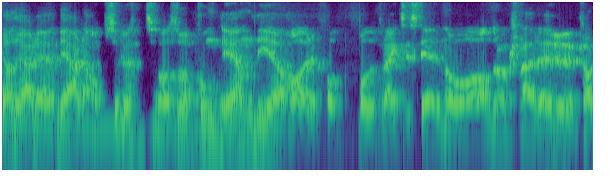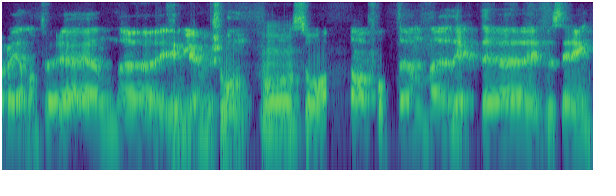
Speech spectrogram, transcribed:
Ja, det er det, det, er det absolutt. Altså, punkt én, De har fått både fra eksisterende og andre aksjonærer klart å gjennomføre en uh, hyggelig emisjon. Mm. Og så har de fått en uh, direkte investering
